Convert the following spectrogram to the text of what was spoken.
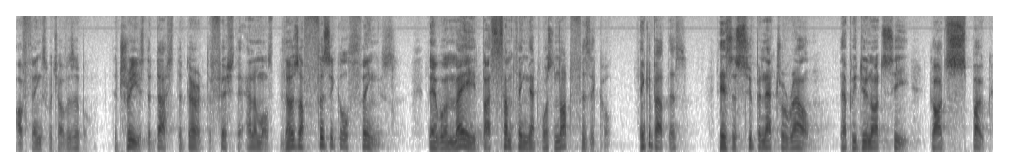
of things which are visible. The trees, the dust, the dirt, the fish, the animals, those are physical things. They were made by something that was not physical. Think about this. There's a supernatural realm that we do not see. God spoke,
